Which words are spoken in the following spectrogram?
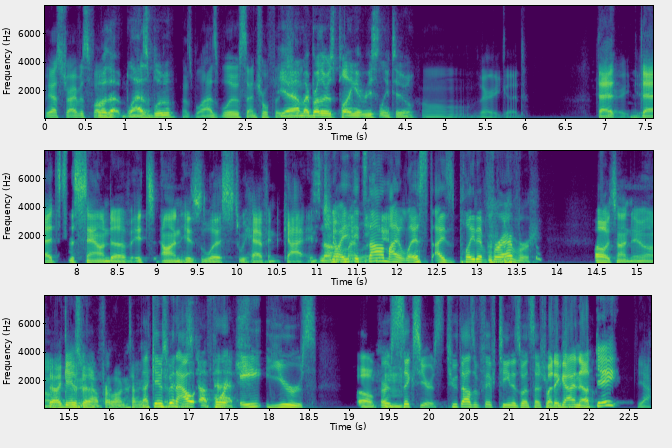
But yeah, Strive is fun. Oh, that BlazBlue? That's BlazBlue Central Fiction. Yeah, my brother was playing it recently too. Oh, very good. That Very good. that's the sound of it's on his list. We haven't gotten. It's to not no, on it- my it's list. not on my list. I played it forever. Oh, it's not new. Oh, Yeah, that game's been out for a long time. that game's been out for patched. eight years Oh, or hmm. six years. 2015 is when Central. but it got an came out. update. Yeah,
